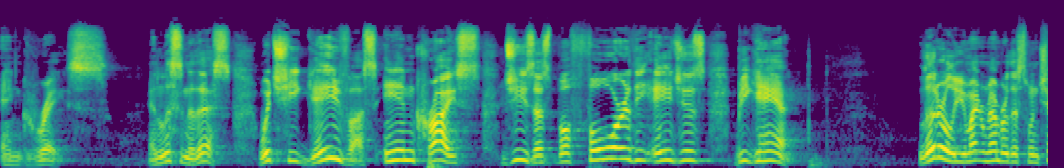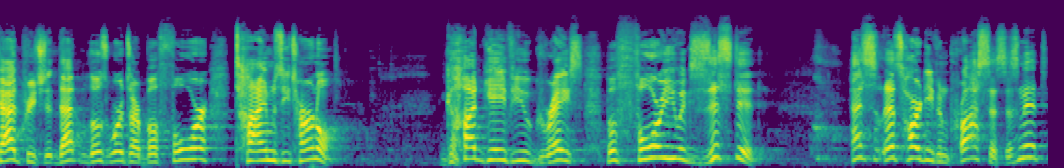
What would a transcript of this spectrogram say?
and grace. And listen to this, which He gave us in Christ Jesus before the ages began. Literally, you might remember this when Chad preached it. That those words are before times eternal. God gave you grace before you existed. That's, that's hard to even process, isn't it?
